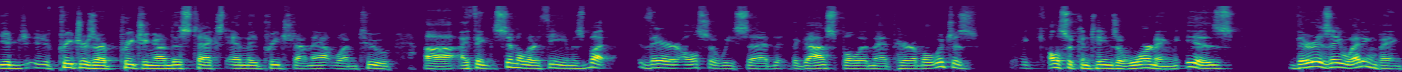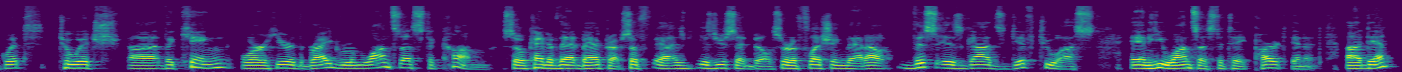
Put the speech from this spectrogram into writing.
you preachers are preaching on this text and they preached on that one too. Uh, I think similar themes, but there also we said the gospel in that parable, which is also contains a warning, is there is a wedding banquet to which uh, the king or here the bridegroom wants us to come. So kind of that backdrop. So as, as, you said bill sort of fleshing that out this is god's gift to us and he wants us to take part in it. Uh, dan?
